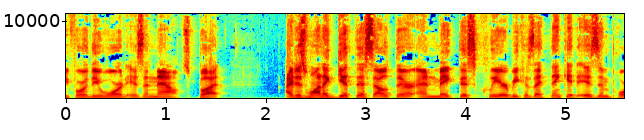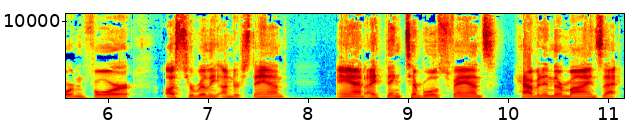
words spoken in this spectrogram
before the award is announced. But I just want to get this out there and make this clear because I think it is important for us to really understand. And I think Timberwolves fans have it in their minds that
